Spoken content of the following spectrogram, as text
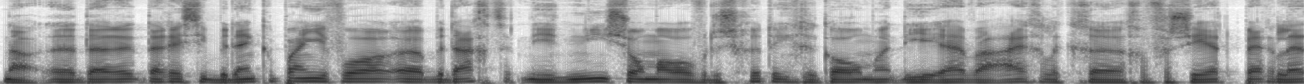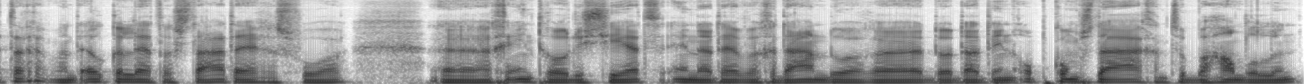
Nou, uh, daar, daar is die bedenkcampagne voor uh, bedacht. Die niet zomaar over de schutting gekomen. Die hebben we eigenlijk ge, gefaseerd per letter, want elke letter staat ergens voor, uh, geïntroduceerd. En dat hebben we gedaan door, door dat in opkomstdagen te behandelen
